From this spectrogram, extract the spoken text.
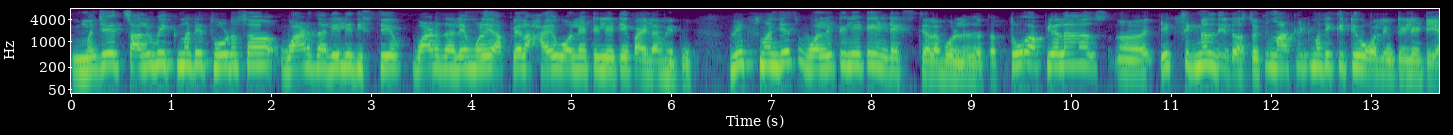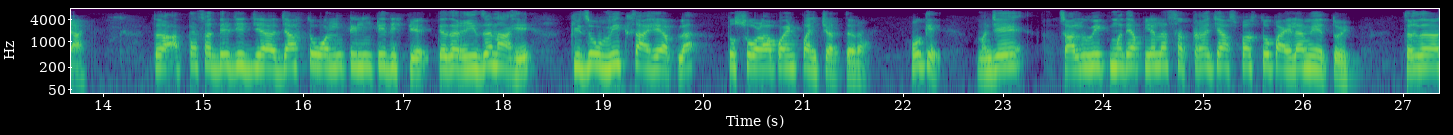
म्हणजे चालू वीकमध्ये थोडस वाढ झालेली दिसते. वाढ झाल्यामुळे आपल्याला हाय वॉलिटिलिटी पाहायला मिळते. विक्स म्हणजेच व्हॉलिटिलिटी इंडेक्स त्याला बोललं जातं. तो आपल्याला एक सिग्नल देत असतो की मार्केटमध्ये किती व्हॉलिटिलिटी आहे. तर आता सध्याची जा- जास्त व्हॉलिटिलिटी दिसते त्याचा रिझन आहे की जो विक्स आहे आपला तो सोळा पॉईंट पंच्याहत्तर आहे. ओके म्हणजे चालू वीकमध्ये आपल्याला सतराच्या आसपास तो पाहायला मिळतोय. तर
